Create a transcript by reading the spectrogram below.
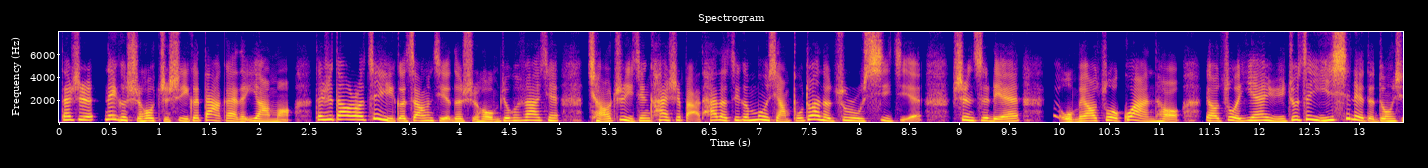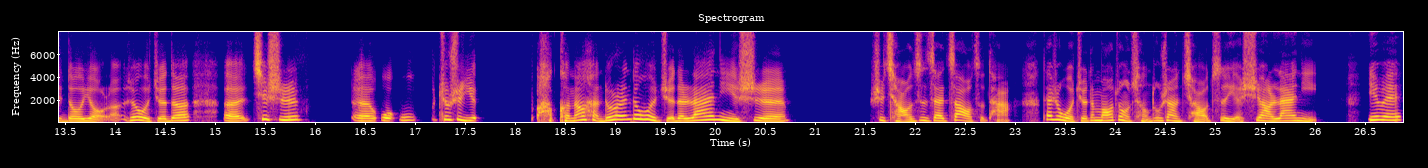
但是那个时候只是一个大概的样貌。但是到了这一个章节的时候，我们就会发现，乔治已经开始把他的这个梦想不断的注入细节，甚至连我们要做罐头、要做腌鱼，就这一系列的东西都有了。所以我觉得，呃，其实。呃，我我就是有，可能很多人都会觉得 Lenny 是是乔治在罩着他，但是我觉得某种程度上，乔治也需要 Lenny，，因为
